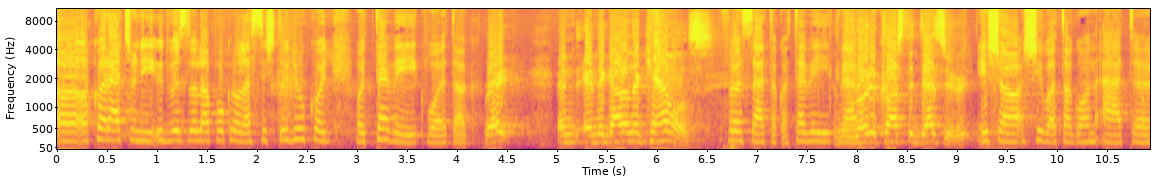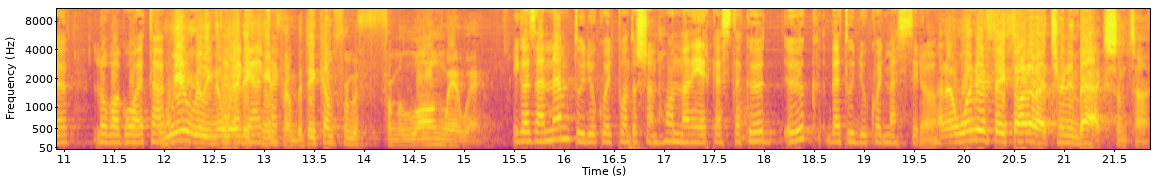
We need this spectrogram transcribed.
a, a karácsonyi üdvözlőlapokról azt is tudjuk, hogy, hogy tevéik voltak. right? And, and they got on their camels. Felszálltak a And they tevéikre, rode across the desert. és a sivatagon át ö, lovagoltak. We don't really know where they came from, but they come from a, from a long way away. Igazán nem tudjuk, hogy pontosan honnan érkeztek ő, ők, de tudjuk, hogy messziről. And I wonder if they thought about turning back sometime.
